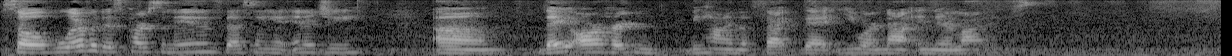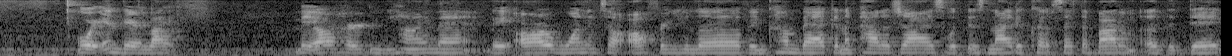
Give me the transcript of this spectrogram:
So whoever this person is that's in your energy, um, they are hurting behind the fact that you are not in their lives. Or in their life. They are hurting behind that. They are wanting to offer you love and come back and apologize with this Knight of Cups at the bottom of the deck.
